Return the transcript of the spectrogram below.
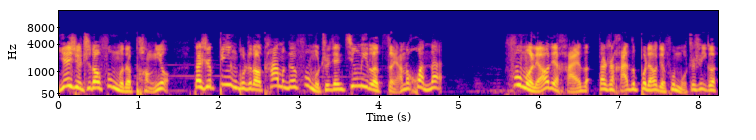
也许知道父母的朋友，但是并不知道他们跟父母之间经历了怎样的患难。父母了解孩子，但是孩子不了解父母，这是一个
